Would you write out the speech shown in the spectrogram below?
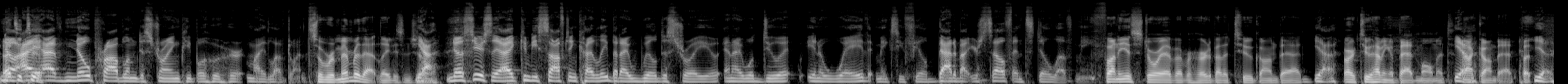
No, a I have no problem destroying people who hurt my loved ones. so remember that, ladies and gentlemen. Yeah. No, seriously, I can be soft and cuddly, but I will destroy you, and I will do it in a way that makes you feel bad about yourself and still love me. Funniest story I've ever heard about a two gone bad. Yeah. Or two having a bad moment. Yeah. Not gone bad. But Yeah.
